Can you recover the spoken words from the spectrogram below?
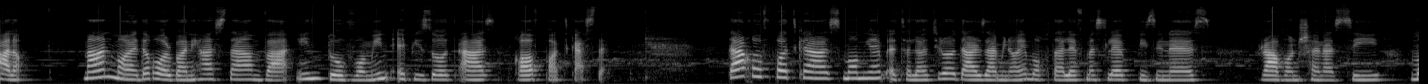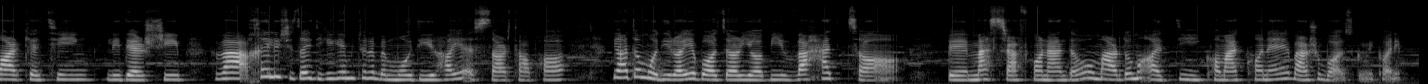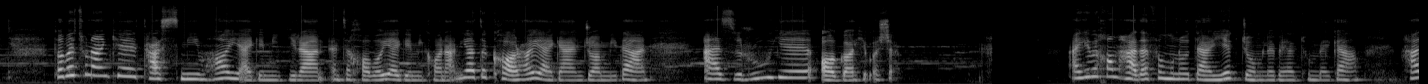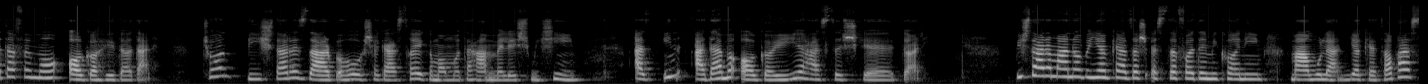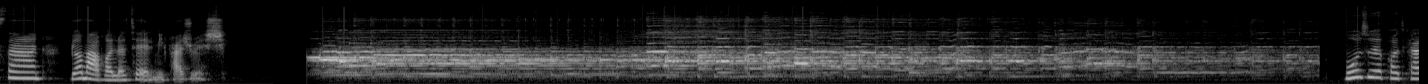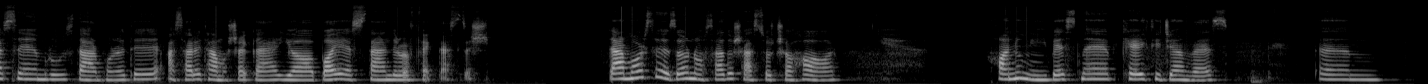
سلام. من مائده قربانی هستم و این دومین اپیزود از قاف پادکسته. در قاف پادکست ما میایم اطلاعاتی رو در زمینه های مختلف مثل business، روانشناسی، marketing، leadership و خیلی چیزهای دیگه که می‌تونه به مدیرهای استارتاپ ها یا حتی مدیرهای بازاریابی و حتی به مصرف کننده و مردم عادی کمک کنه براشون بازگو می‌کنیم. تا بتونن که تصمیم هایی اگه می‌گیرن انتخابایی اگه می‌کنن یا حتی کارهایی اگه انجام میدن از روی آگاهی باشه. اگه بخوام هدفمون رو در یک جمله بهتون بگم هدف ما آگاهی دادنه. چون بیشتر ضربه ها و شکست هایی که ما متحملش میشیم از این عدم آگاهی هستش که داریم. بیشتر منابعی هم که ازش استفاده می کنیم معمولا یا کتاب هستن یا مقالات علمی پژوهشی. موضوع پادکست امروز در مورد اثر تماشاگر یا بای استندر افکت هستش. در مارس 1964 خانومی به اسم کیتی جنوس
